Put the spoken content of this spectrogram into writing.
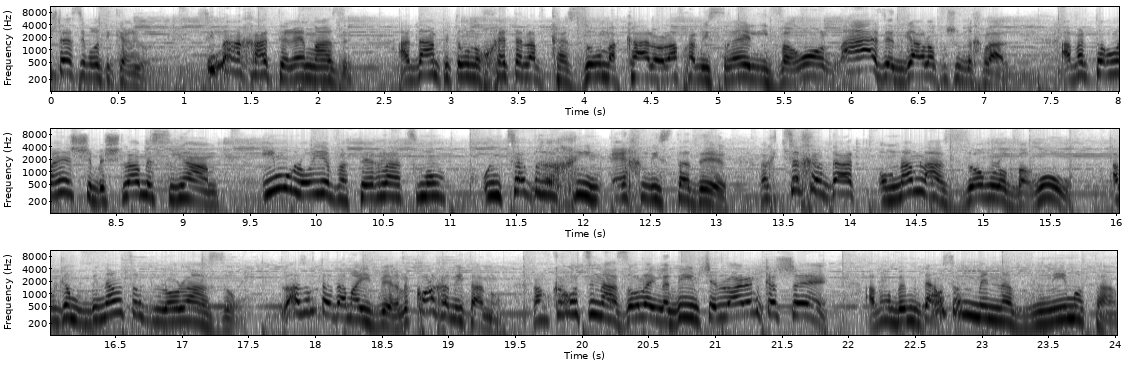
שתי סיבות עיקריות. סיבה אחת, תראה מה זה. אדם פתאום נוחת עליו כזו מכה, לא לעולם מישראל, עיוורון, מה, זה אתגר לא פשוט בכלל. אבל אתה רואה שבשלב מסוים, אם הוא לא יוותר לעצמו, הוא ימצא דרכים איך להסתדר. רק צריך לדעת, אמנם לעזור לו, ברור, אבל גם במידה מסוימת לא לעזור. לעזור את האדם העיוור, לכל אחד מאיתנו. אנחנו כל רוצים לעזור לילדים שלא היה להם קשה, אבל במידה מסוימת מנוונים אותם.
